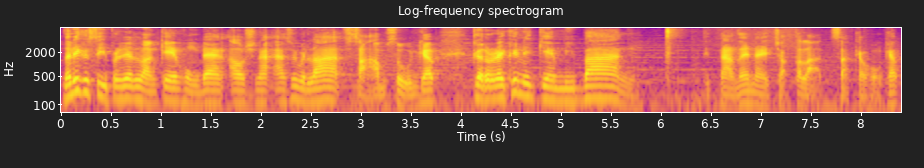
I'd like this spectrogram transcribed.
และนี่คือ 4 ประเด็นหลังเกมหงแดงเอาชนะแอสตันวิลล่า3-0 ครับ เกิดอะไรขึ้นในเกมนี้บ้าง ติดตามได้ในเจาะตลาดสัตว์ข่าวหงครับ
